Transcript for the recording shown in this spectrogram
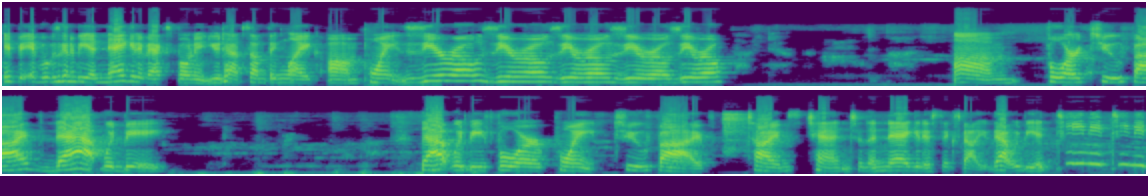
if, if it was going to be a negative exponent, you'd have something like um, point zero zero zero zero zero um, four two five. That would be that would be 4.25 times 10 to the negative 6 value. That would be a teeny, teeny,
